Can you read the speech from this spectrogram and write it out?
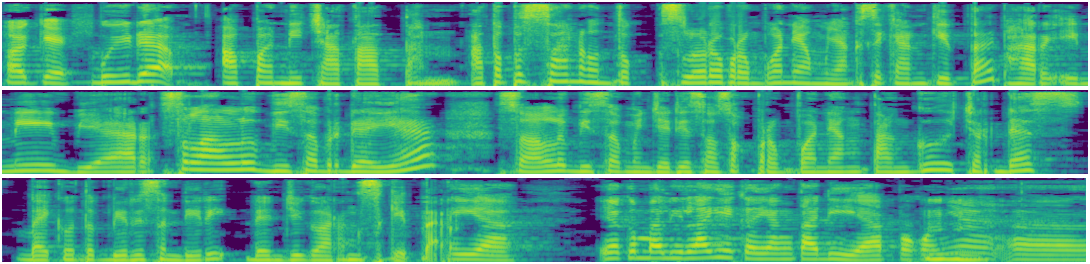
Oke, Bu Ida, apa nih catatan atau pesan untuk seluruh perempuan yang menyaksikan kita hari ini biar selalu bisa berdaya, selalu bisa menjadi sosok perempuan yang tangguh, cerdas, baik untuk diri sendiri dan juga orang sekitar. Iya, ya kembali lagi ke yang tadi ya. Pokoknya eh,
